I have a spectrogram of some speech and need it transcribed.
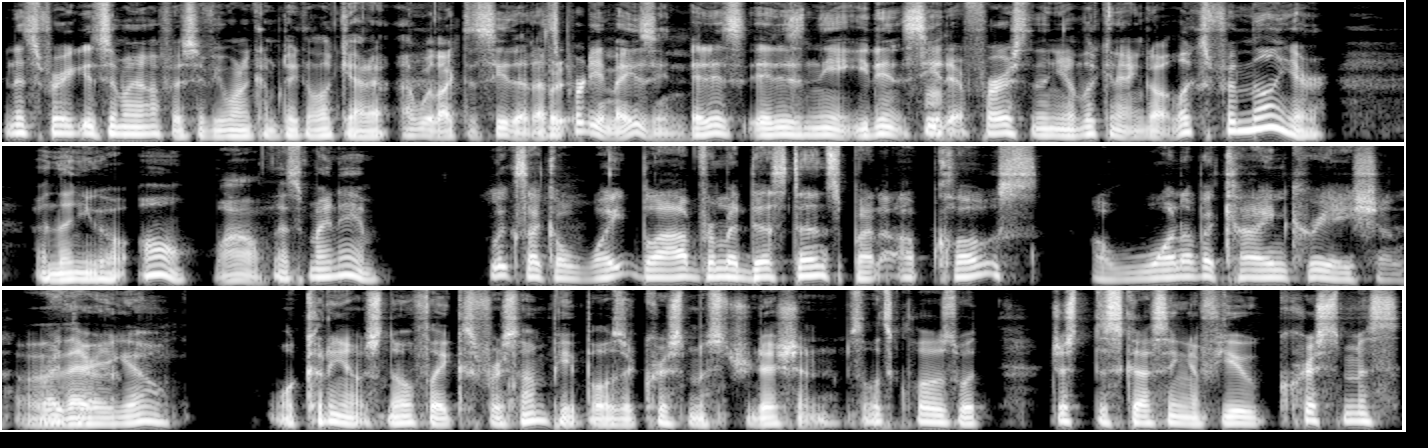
and it's very. It's in my office if you want to come take a look at it. I would like to see that. That's But- pretty amazing. It is. It is neat. You didn't see it at first, and then you're looking at it and go, "It looks familiar," and then you go, "Oh, wow. that's my name." Looks like a white blob from a distance, but up close, a one of a kind creation. Uh, right there, you go. Well, cutting out snowflakes for some people is a Christmas tradition. So let's close with just discussing a few Christmas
